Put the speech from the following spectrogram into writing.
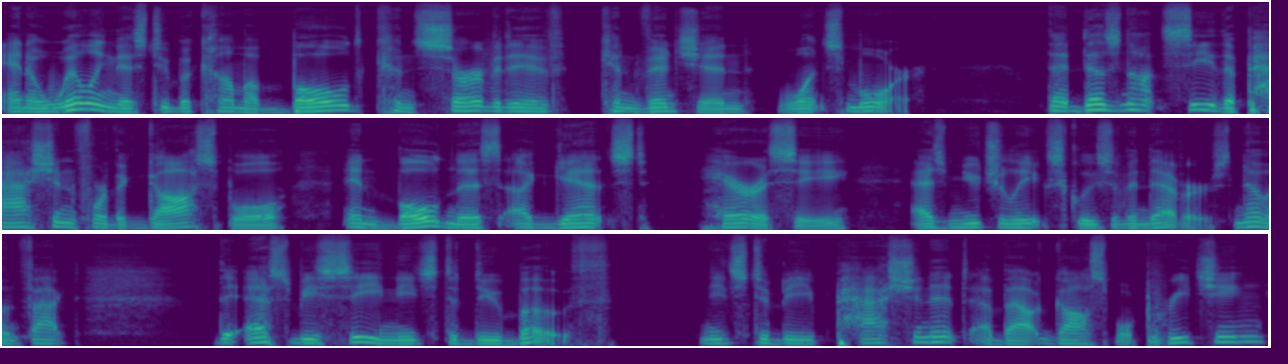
and a willingness to become a bold conservative convention once more that does not see the passion for the gospel and boldness against heresy as mutually exclusive endeavors. No, in fact, the SBC needs to do both. Needs to be passionate about gospel preaching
